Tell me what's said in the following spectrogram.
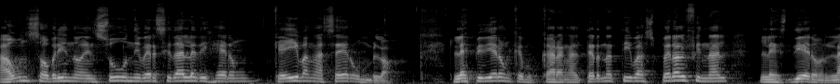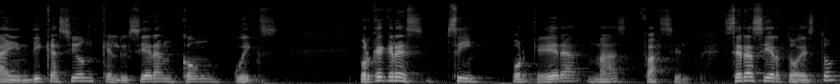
A un sobrino en su universidad le dijeron que iban a hacer un blog. Les pidieron que buscaran alternativas, pero al final les dieron la indicación que lo hicieran con Wix. ¿Por qué crees? Sí, porque era más fácil. ¿Será cierto esto?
